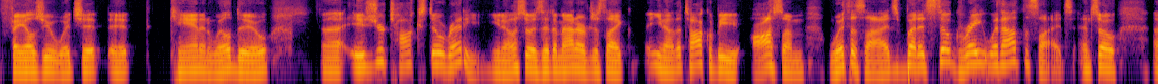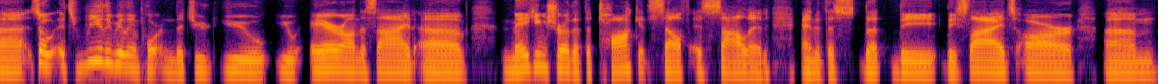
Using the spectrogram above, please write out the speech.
fails you, which it it can and will do uh, is your talk still ready? You know so is it a matter of just like you know the talk would be awesome with the slides but it's still great without the slides. And so uh, so it's really really important that you you you err on the side of making sure that the talk itself is solid and that the that the the slides are um,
